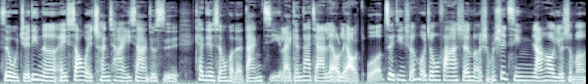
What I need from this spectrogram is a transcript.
所以我决定呢，诶，稍微穿插一下，就是看见生活的单集，来跟大家聊聊我最近生活中发生了什么事情，然后有什么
